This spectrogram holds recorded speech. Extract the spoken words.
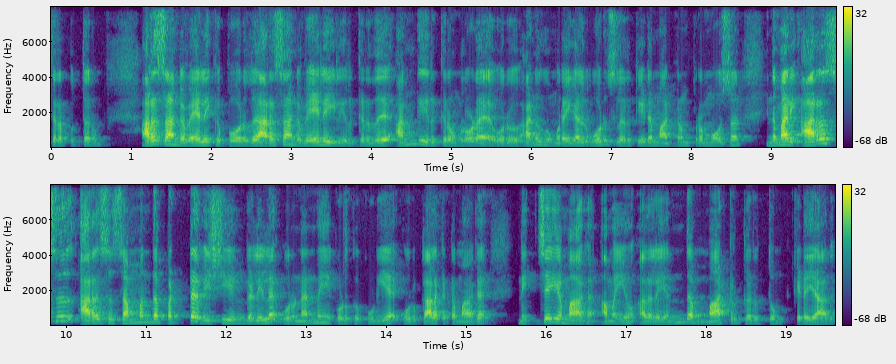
சிறப்பு தரும். அரசாங்க வேலைக்கு போகிறது அரசாங்க வேலையில் இருக்கிறது அங்கே இருக்கிறவங்களோட ஒரு அணுகுமுறைகள் ஒரு சிலருக்கு இடமாற்றம் ப்ரமோஷன் இந்த மாதிரி அரசு அரசு சம்பந்தப்பட்ட விஷயங்களில் ஒரு நன்மையை கொடுக்கக்கூடிய ஒரு காலகட்டமாக நிச்சயமாக அமையும். அதில் எந்த மாற்று கருத்தும் கிடையாது.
